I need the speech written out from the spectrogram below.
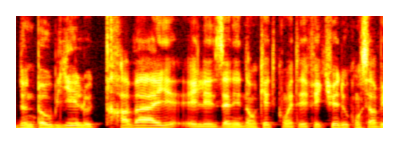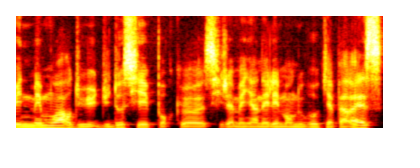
de ne pas oublier le travail et les années d'enquête qui ont été effectuées, de conserver une mémoire du, dossier pour que si jamais il y a un élément nouveau qui apparaisse,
